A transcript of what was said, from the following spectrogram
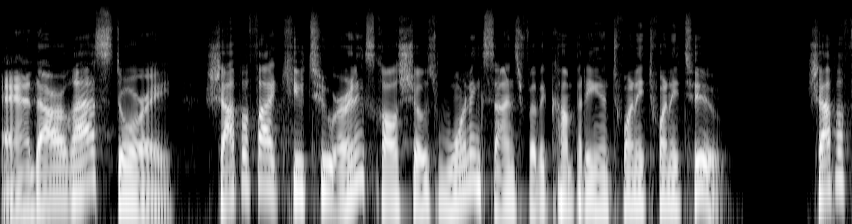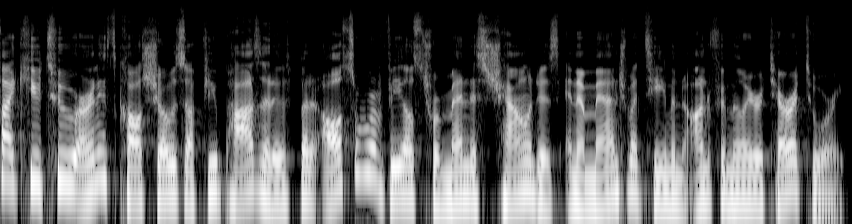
And our last story Shopify Q2 earnings call shows warning signs for the company in 2022. Shopify Q2 earnings call shows a few positives, but it also reveals tremendous challenges in a management team in unfamiliar territory.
